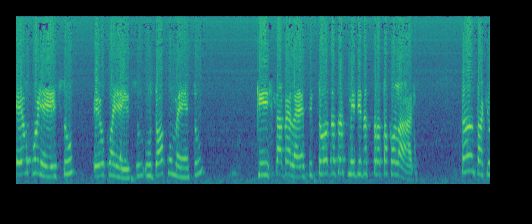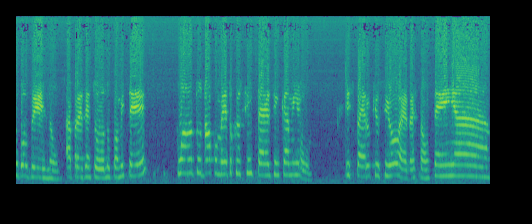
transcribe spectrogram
eu conheço, eu conheço o documento que estabelece todas as medidas protocolares tanto a que o governo apresentou no comitê, quanto o documento que o Sintese encaminhou. Espero que o senhor Everson tenha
